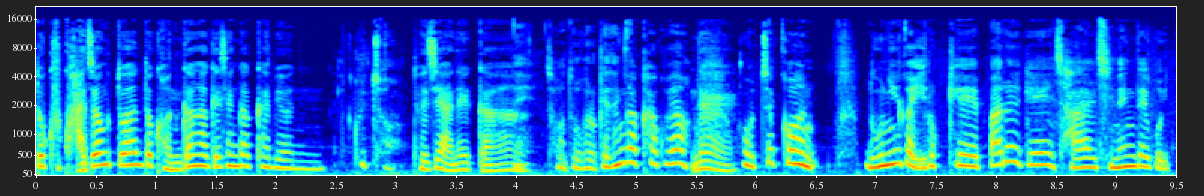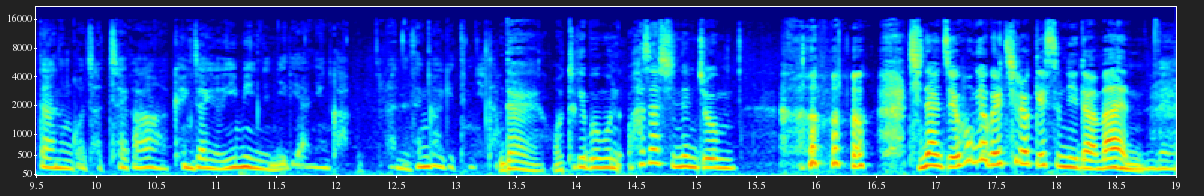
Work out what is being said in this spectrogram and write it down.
또 그 과정 또한 또 건강하게 생각하면 그렇죠. 되지 않을까. 네, 저도 그렇게 생각하고요. 네. 어쨌건 논의가 이렇게 빠르게 잘 진행되고 있다는 것 자체가 굉장히 의미 있는 일이 아닌가라는 생각이 듭니다. 네, 어떻게 보면 화사 씨는 좀 지난주에 홍역을 치렀겠습니다만 음, 네, 네.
